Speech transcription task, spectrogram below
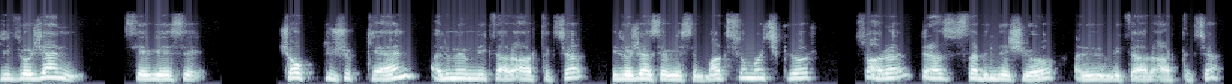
hidrojen seviyesi çok düşükken alüminyum miktarı arttıkça hidrojen seviyesi maksimuma çıkıyor. Sonra biraz stabilleşiyor alüminyum miktarı arttıkça.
